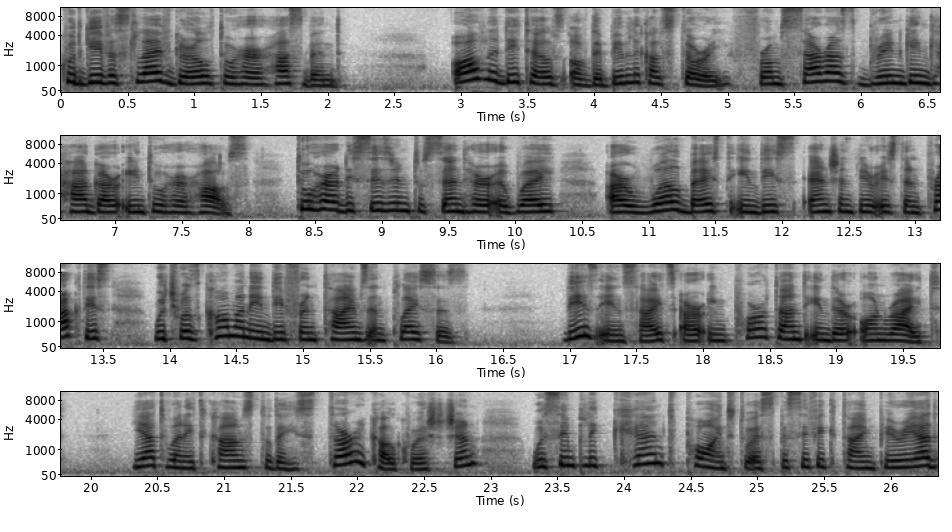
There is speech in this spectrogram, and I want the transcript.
could give a slave girl to her husband all the details of the biblical story, from Sarah's bringing Hagar into her house to her decision to send her away, are well based in this ancient Near Eastern practice, which was common in different times and places. These insights are important in their own right. Yet, when it comes to the historical question, we simply can't point to a specific time period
